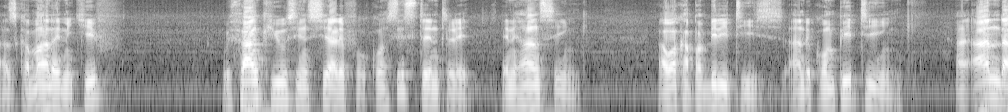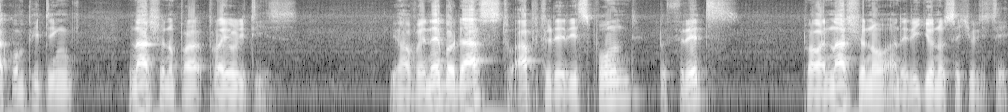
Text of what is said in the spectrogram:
as Commander in Chief, we thank you sincerely for consistently enhancing our capabilities and competing under competing national pri- priorities. You have enabled us to aptly respond to threats to our national and regional security.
